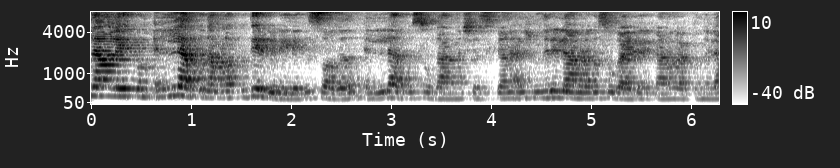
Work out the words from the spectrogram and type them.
അസ്സാമലൈക്കും എല്ലാവർക്കും നമ്മളെ പുതിയ വീഡിയോയിലേക്ക് സ്വാഗതം. എല്ലാവർക്കും സുഖമാണ് വിശ്വസിക്കുകയാണ്. അലഹമില്ല നമ്മളൊക്കെ സുഖമായിട്ട് ഇരിക്കാണ് കുഴപ്പമൊന്നുമില്ല.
